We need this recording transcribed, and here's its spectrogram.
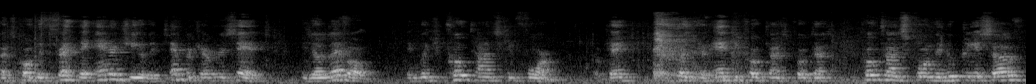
it's called the threat, the energy or the temperature, I'm going to say it, is a level in which protons can form. Okay? Antiprotons, protons. Protons form the nucleus of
